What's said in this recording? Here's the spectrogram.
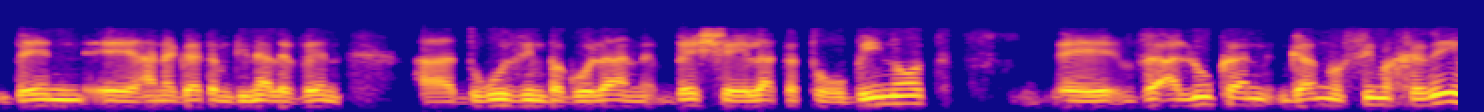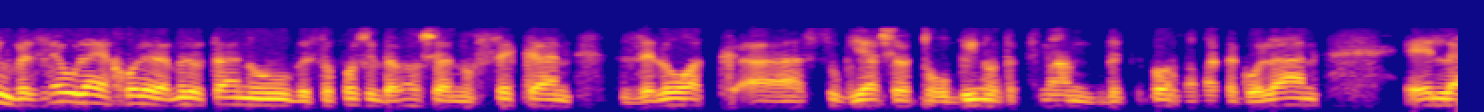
בין אה, הנהגת המדינה לבין הדרוזים בגולן בשאלת הטורבינות, אה, ועלו כאן גם נושאים אחרים, וזה אולי יכול ללמד אותנו בסופו של דבר שהנושא כאן זה לא רק הסוגיה של הטורבינות עצמם בצפון רמת הגולן, אלא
